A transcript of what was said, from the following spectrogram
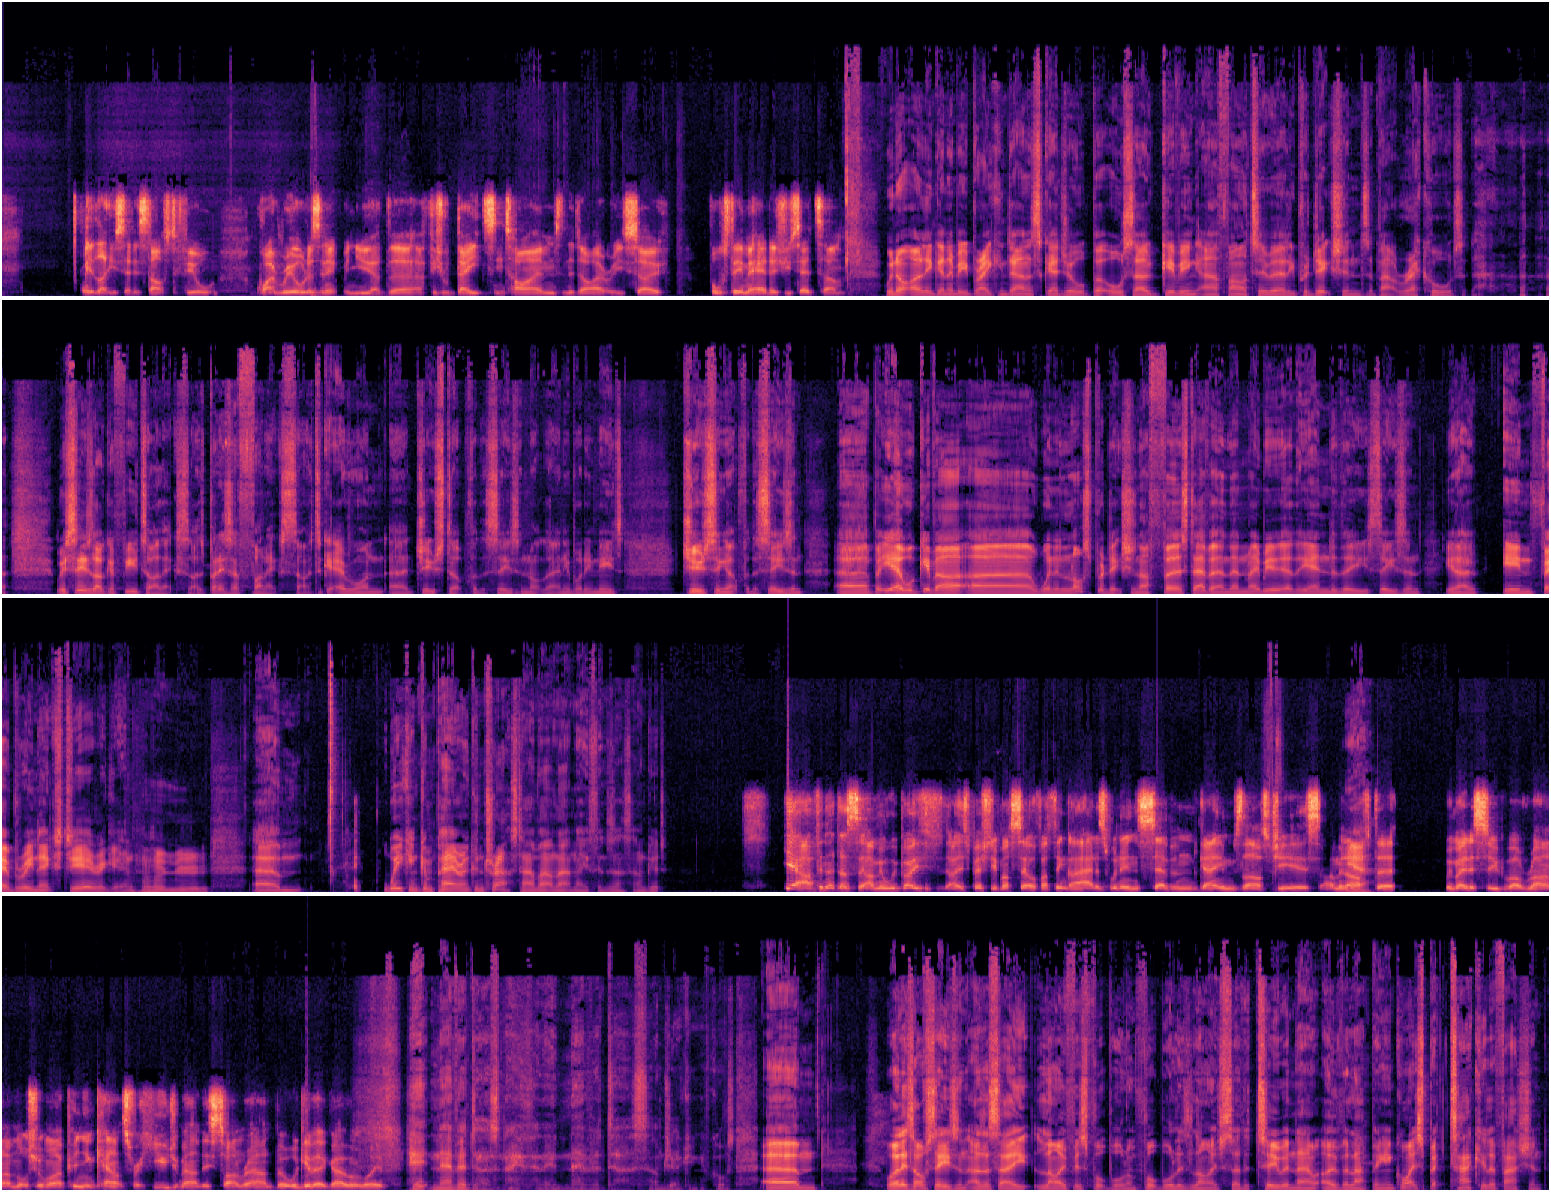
it, like you said, it starts to feel quite real, doesn't it, when you have the official dates and times in the diary. So full steam ahead, as you said, Sam. We're not only going to be breaking down the schedule, but also giving our far too early predictions about record. Which seems like a futile exercise, but it's a fun exercise to get everyone uh, juiced up for the season. Not that anybody needs juicing up for the season. Uh, but yeah, we'll give our uh, win and loss prediction, our first ever, and then maybe at the end of the season, you know, in February next year again, um, we can compare and contrast. How about that, Nathan? Does that sound good? Yeah, I think that does it. I mean, we both, especially myself, I think I had us winning seven games last year. So, I mean, Yeah. after we made a Super Bowl run, I'm not sure my opinion counts for a huge amount this time round, but we'll give it a go, won't we? It never does, Nathan. It never does. I'm joking, of course. Um, well, it's off season. As I say, life is football and football is life. So the two are now overlapping in quite spectacular fashion.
